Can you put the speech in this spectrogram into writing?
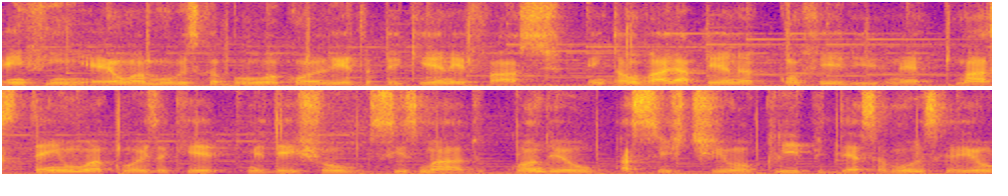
Enfim, é uma música boa com letra pequena e fácil. Então vale a pena conferir, né? Mas tem uma coisa que me deixou cismado. Quando eu assisti ao clipe dessa música, eu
